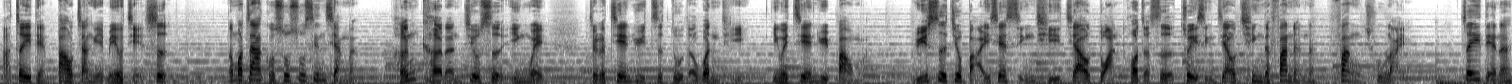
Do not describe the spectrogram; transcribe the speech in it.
啊，这一点报章也没有解释。那么扎古叔叔心想呢，很可能就是因为这个监狱制度的问题，因为监狱爆满，于是就把一些刑期较短或者是罪行较轻的犯人呢放出来。这一点呢，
